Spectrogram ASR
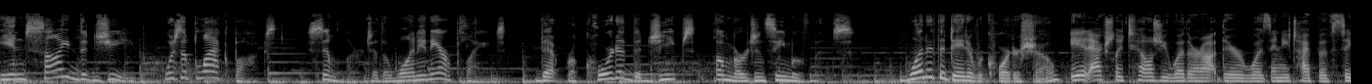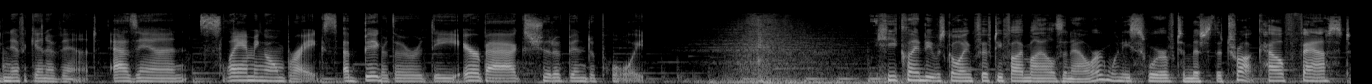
Inside the Jeep was a black box, similar to the one in airplanes, that recorded the Jeep's emergency movements. What did the data recorder show? It actually tells you whether or not there was any type of significant event, as in slamming on brakes, a big, the, the airbags should have been deployed. He claimed he was going 55 miles an hour when he swerved to miss the truck. How fast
